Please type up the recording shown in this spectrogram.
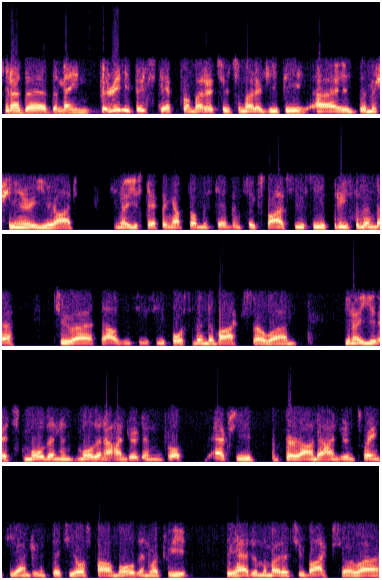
You know the the main the really big step from Moto Two to MotoGP uh, is the machinery you ride. You know you're stepping up from a seven six five cc three cylinder to a thousand cc four cylinder bike. So um, you know, you, it's more than more than 100 and well, actually around 120, 130 horsepower more than what we we had on the Moto 2 bike. So uh,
